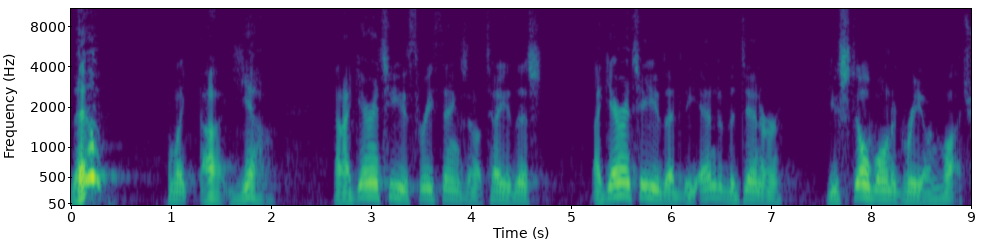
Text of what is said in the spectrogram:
Them? I'm like, uh, Yeah. And I guarantee you three things, and I'll tell you this. I guarantee you that at the end of the dinner, you still won't agree on much.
